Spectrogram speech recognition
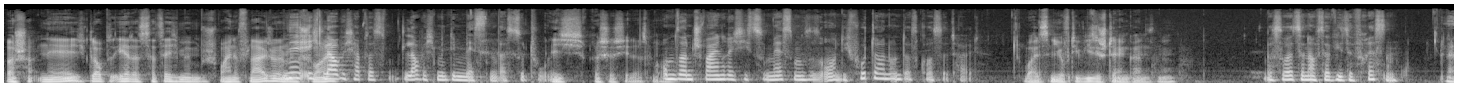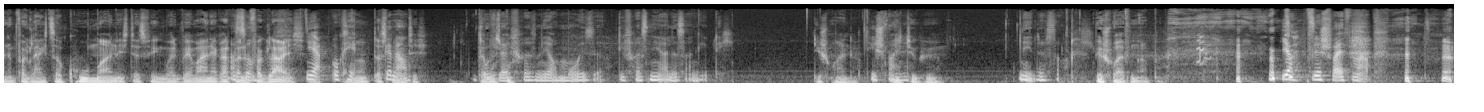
Wahrscheinlich, nee, ich glaube eher, dass tatsächlich mit dem Schweinefleisch oder mit Nee, dem Schwein. ich glaube, ich habe das, glaube ich, mit dem Mästen was zu tun. ich recherchiere das mal, Um so ein Schwein richtig zu messen, muss es ordentlich futtern und das kostet halt. weil es nicht auf die Wiese stellen kannst. Ne? Was soll es denn auf der Wiese fressen? Nein, im Vergleich zur Kuh meine ich deswegen, weil wir waren ja gerade Ach bei so. einem Vergleich. Ja, okay, Ne? Das genau. meinte ich. Da Obwohl, vielleicht fressen die auch Mäuse. Die fressen ja alles angeblich. die Schweine. Die Schweine. Nicht die Kühe. Nee, das auch nicht. Wir schweifen ab. Ja, wir schweifen ab.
